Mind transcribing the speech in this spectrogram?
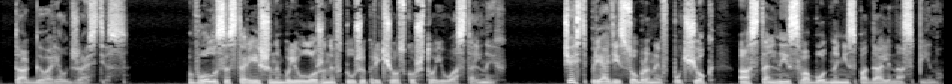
— так говорил Джастис. Волосы старейшины были уложены в ту же прическу, что и у остальных. Часть прядей собраны в пучок, а остальные свободно не спадали на спину.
